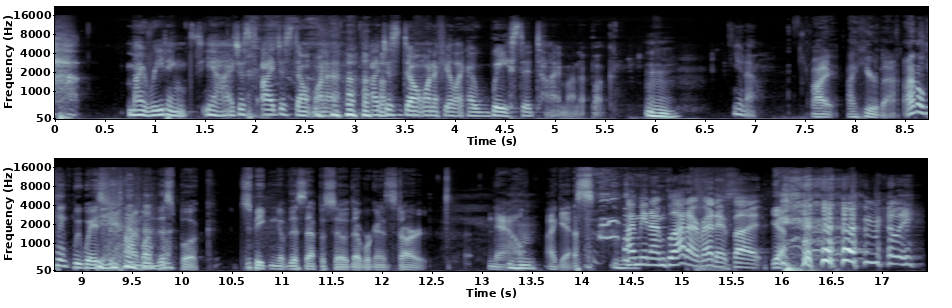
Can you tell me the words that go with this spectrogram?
my readings. Yeah, I just I just don't want to I just don't want to feel like I wasted time on a book. Mm-hmm. You know. I, I hear that. I don't think we wasted time on this book. Speaking of this episode that we're going to start now, mm-hmm. I guess. I mean, I'm glad I read it, but yeah. I'm really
